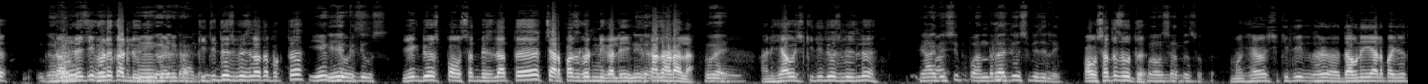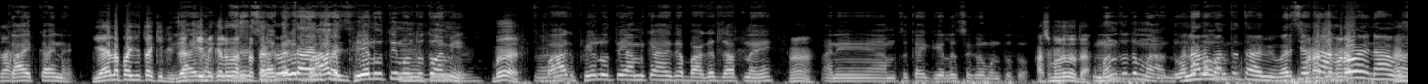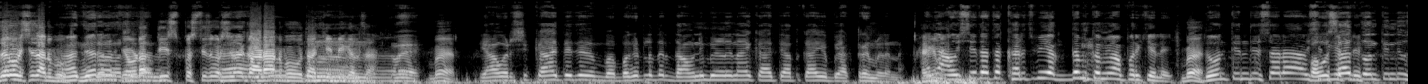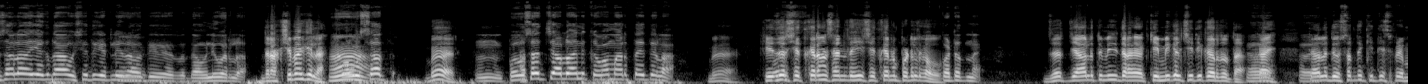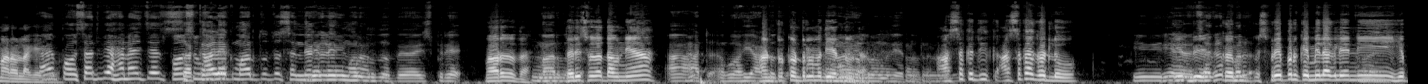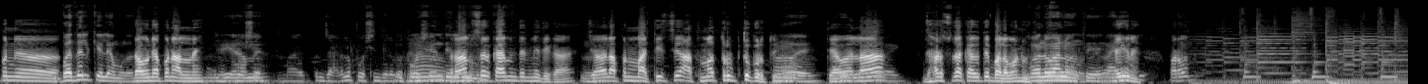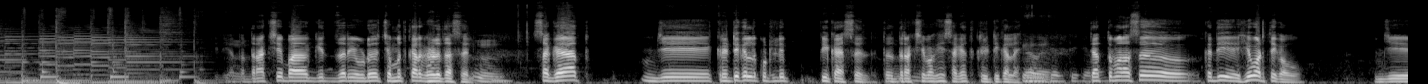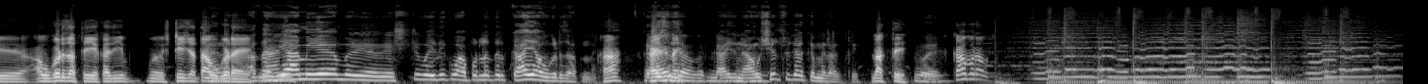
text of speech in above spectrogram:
धावण्याची घड काढली होती. किती दिवस भिजला होता फक्त? एक दिवस. एक दिवस पावसात भिजला तर चार पाच घड निघाले एका झाडाला. होय. आणि ह्या वर्षी किती दिवस भिजलं? या दिवशी पंधरा दिवस भिजले. पावसातच होतं? पावसातच होत. मग ह्या वर्षी किती घड- दावणे यायला पाहिजे होता? काय काय नाही. यायला पाहिजे होता किती? जर केमिकलवर असतं तर सगळं जायला बाग पाहिजे. फेल होते म्हणतो तो आम्ही. बर. बाग फेल होते आम्ही काय त्या बागेत जात नाही. हं. आणि आमचं काय गेलं सगळं म्हणतो तो. असं म्हणत होता? म्हणत होतो मा- दोघं मनाला भाऊ- म्हणतो तर आम्ही. वर्षाचा मनातल्या अनुभव आहे ना मनात आम्हाला. दर वर्षीचा अनुभव दरवर्षीचा एवढा अनुभव. तीस पस्तीस वर्षाचा गाडा अनुभव होता केमिकलचा होय. बर. या वर्षी काय त्याचे ब- बघितलं तर दावणी मिळलं नाही काय त्यात काय बॅक्टेरिया मिळलं नाही. आणि? औषधाचा खर्च बी एकदम कमी वापर केलाय. बर. दोन तीन दिवसाला औषध पावसात घेतले. दोन तीन दिवसाला एकदा औषध घेतले राहते दावणीवरला. द्राक्ष बागेला हा. पावसात. बर. हम्म, पावसात चालू आणि कवा मारताय त्याला? बर. हे जर शेतकऱ्यांना सांगितलं हे शेतकऱ्यांना पटेल का हो? पटत नाही. जर ज्यावेळेला तुम्ही केमिकल शेती करत होता काय. त्यावेळेला दिवसात किती स्प्रे मारावा काय लागायचा पावसात बी हाणायचं पाऊस सकाळी एक मारत होतो संध्याकाळी एक मारत होतो स्प्रे मारत होता? तरी सुद्धा दावण्या अंडर कंट्रोलमध्ये येत नव्हता. असं कधी असं काय घडलं हो? हे सगळं स्प्रे पण कमी लागले आणि हे पण अं, बदल केल्यामुळे. दावण्या पण आलं नाही. हे आम्ही पोषण दिलं राम सर काय म्हणतात माहितीये का? ज्यावेळेला आपण मातीचे आत्मा तृप्त करतोय. त्यावेळेला झाड सुद्धा काय होते? बलवान होते. बलवान होते. है की नाही? परवा आता द्राक्ष बागेत जर एवढं चमत्कार घडत असेल हम्म. सगळ्यात म्हणजे क्रिटिकल कुठले पीक असेल तर द्राक्ष बाग ही सगळ्यात क्रिटिकल आहे. त्यात तुम्हाला असं कधी हे वाटते का हो? म्हणजे अवघड जाते एखादी स्टेज आता अवघड आहे. आता हे आम्ही एस टी वैदिक वापरलं तर काही अवघड जात नाही. हा? काहीच नाही. काहीच नाही. औषध सुद्धा कमी लागते लागते. का बरं?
